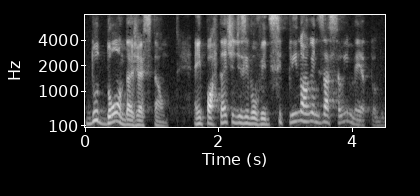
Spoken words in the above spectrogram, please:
do dom da gestão. É importante desenvolver disciplina, organização e método.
